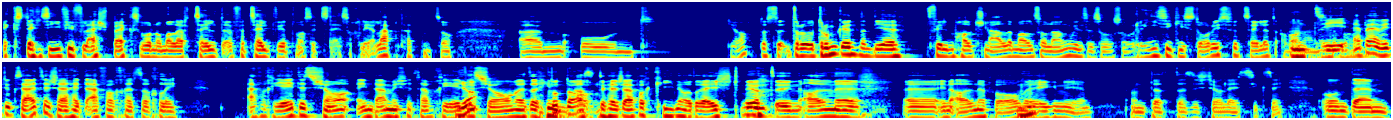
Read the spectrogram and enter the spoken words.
extensive Flashbacks, wo nochmal erzählt, äh, erzählt wird, was jetzt der so ein bisschen erlebt hat und so. Ähm, und ja, das, darum gehen dann die Filme halt schneller mal so lang, weil sie so, so riesige Stories erzählen. Und sie, eben, wie du gesagt hast, er hat einfach so ein bisschen, einfach jedes Genre, in dem ist jetzt einfach jedes Genre drin. total. Also du hast einfach Kino drei Stunden in allen, äh, in allen Formen Mhm. irgendwie. Und das, das ist schon lässig gewesen. Und ähm,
